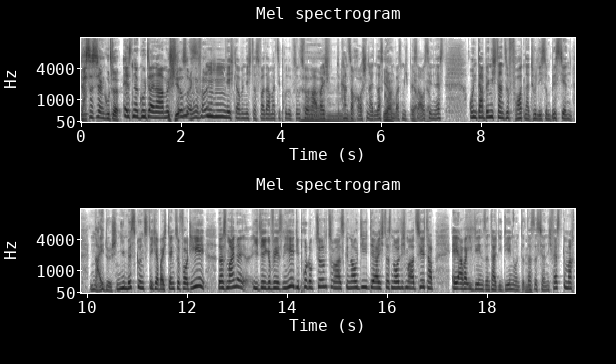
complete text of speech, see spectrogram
Das ist ja ein guter. Ist ein guter Name. Ist dir das stimmt's? eingefallen? Mhm, nee, ich glaube nicht, das war damals die Produktionsfirma, aber ich, du kannst auch rausschneiden. Lass gucken, Ja, was mich besser ja, aussehen lässt. Und da bin ich dann sofort natürlich so ein bisschen neidisch. Nie missgünstig, aber ich denke sofort, hey, das ist meine Idee gewesen. Hey, die Produktionsfirma ist genau die, der ich das neulich mal erzählt habe. Ey, aber Ideen sind halt Ideen und Hm. das ist ja nicht festgemacht.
